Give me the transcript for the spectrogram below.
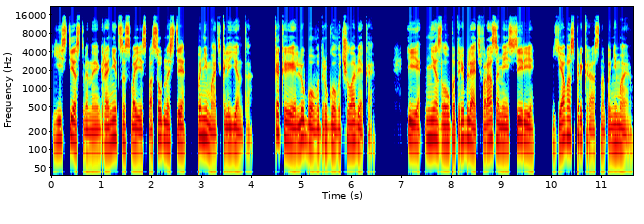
естественные границы своей способности понимать клиента, как и любого другого человека, и не злоупотреблять фразами из серии «Я вас прекрасно понимаю»,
